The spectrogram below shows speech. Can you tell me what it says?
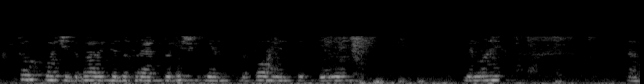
Хто хоче додати до проекту рішення, доповнити зміни? Немає? Так.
